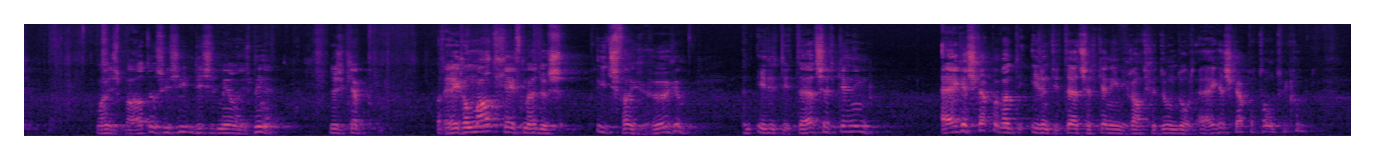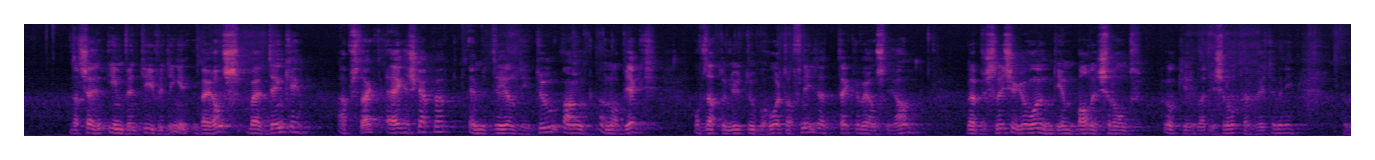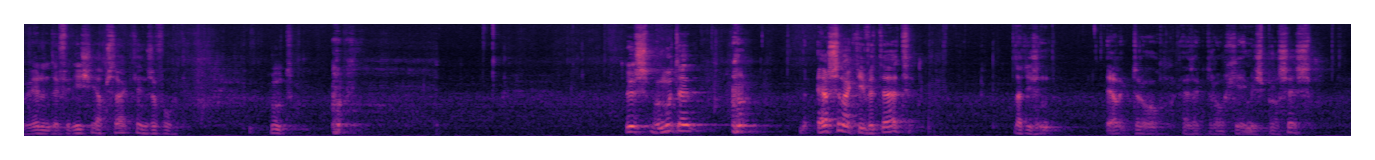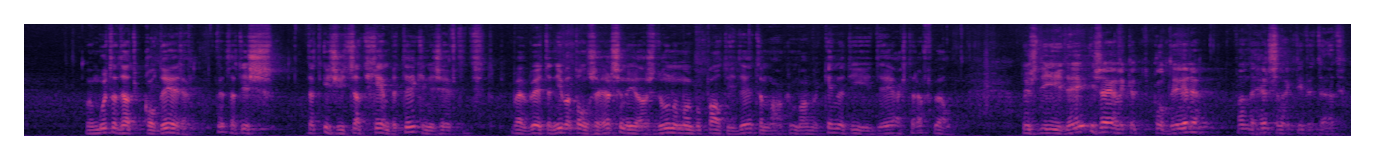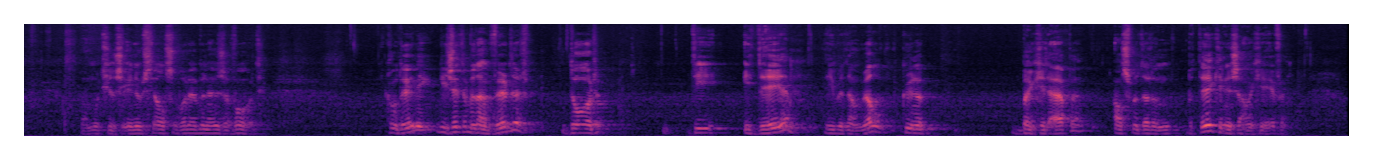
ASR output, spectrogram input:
langs buiten gezien, die zit meer langs binnen. Dus ik heb regelmaat, geeft mij dus iets van geheugen, een identiteitsherkenning, eigenschappen, want die identiteitsherkenning gaat je doen door eigenschappen te ontwikkelen. Dat zijn inventieve dingen. Bij ons, wij denken abstract eigenschappen en we delen die toe aan een object. Of dat er nu toe behoort of niet, dat trekken wij ons niet aan. We beslissen gewoon, die bal is rond. Oké, wat is rond, dat weten we niet. Weer een definitie abstract enzovoort. Goed. Dus we moeten de hersenactiviteit, dat is een elektro, elektrochemisch proces. We moeten dat coderen. Dat is, dat is iets dat geen betekenis heeft. Wij weten niet wat onze hersenen juist doen om een bepaald idee te maken, maar we kennen die idee achteraf wel. Dus die idee is eigenlijk het coderen van de hersenactiviteit. Daar moet je een zenuwstelsel voor hebben enzovoort. Codering, die zetten we dan verder door die ideeën, die we dan wel kunnen begrijpen, als we er een betekenis aan geven.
